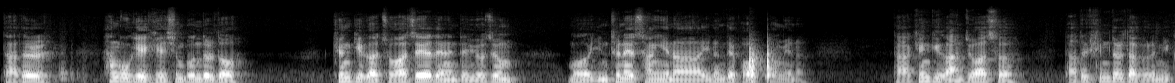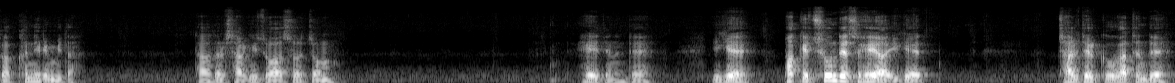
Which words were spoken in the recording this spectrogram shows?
다들 한국에 계신 분들도 경기가 좋아져야 되는데 요즘 뭐 인터넷 상이나 이런 데 보- 보면은 다 경기가 안 좋아서 다들 힘들다 그러니까 큰일입니다. 다들 살기 좋아서 좀 해야 되는데 이게 밖에 추운 데서 해야 이게 잘 될 것 같은데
